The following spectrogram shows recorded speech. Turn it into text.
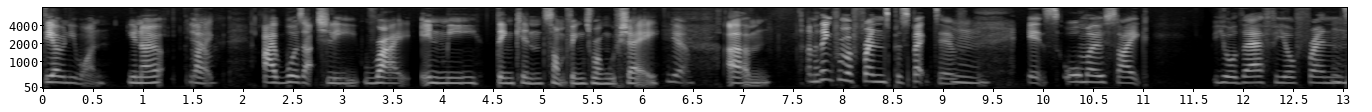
the only one, you know, Yeah. like I was actually right in me thinking something's wrong with Shay. yeah. Um, And I think from a friend's perspective, Mm. it's almost like you're there for your friends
